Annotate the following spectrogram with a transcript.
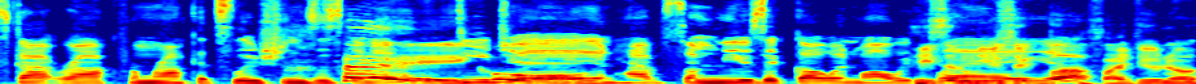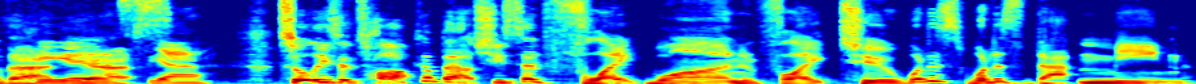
Scott Rock from Rocket Solutions is going to Hey, DJ cool. and have some music going while we He's play. He's a music buff. I do know that. He is, yes. yeah. So Lisa, talk about. She said flight one and flight two. What is what does that mean?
